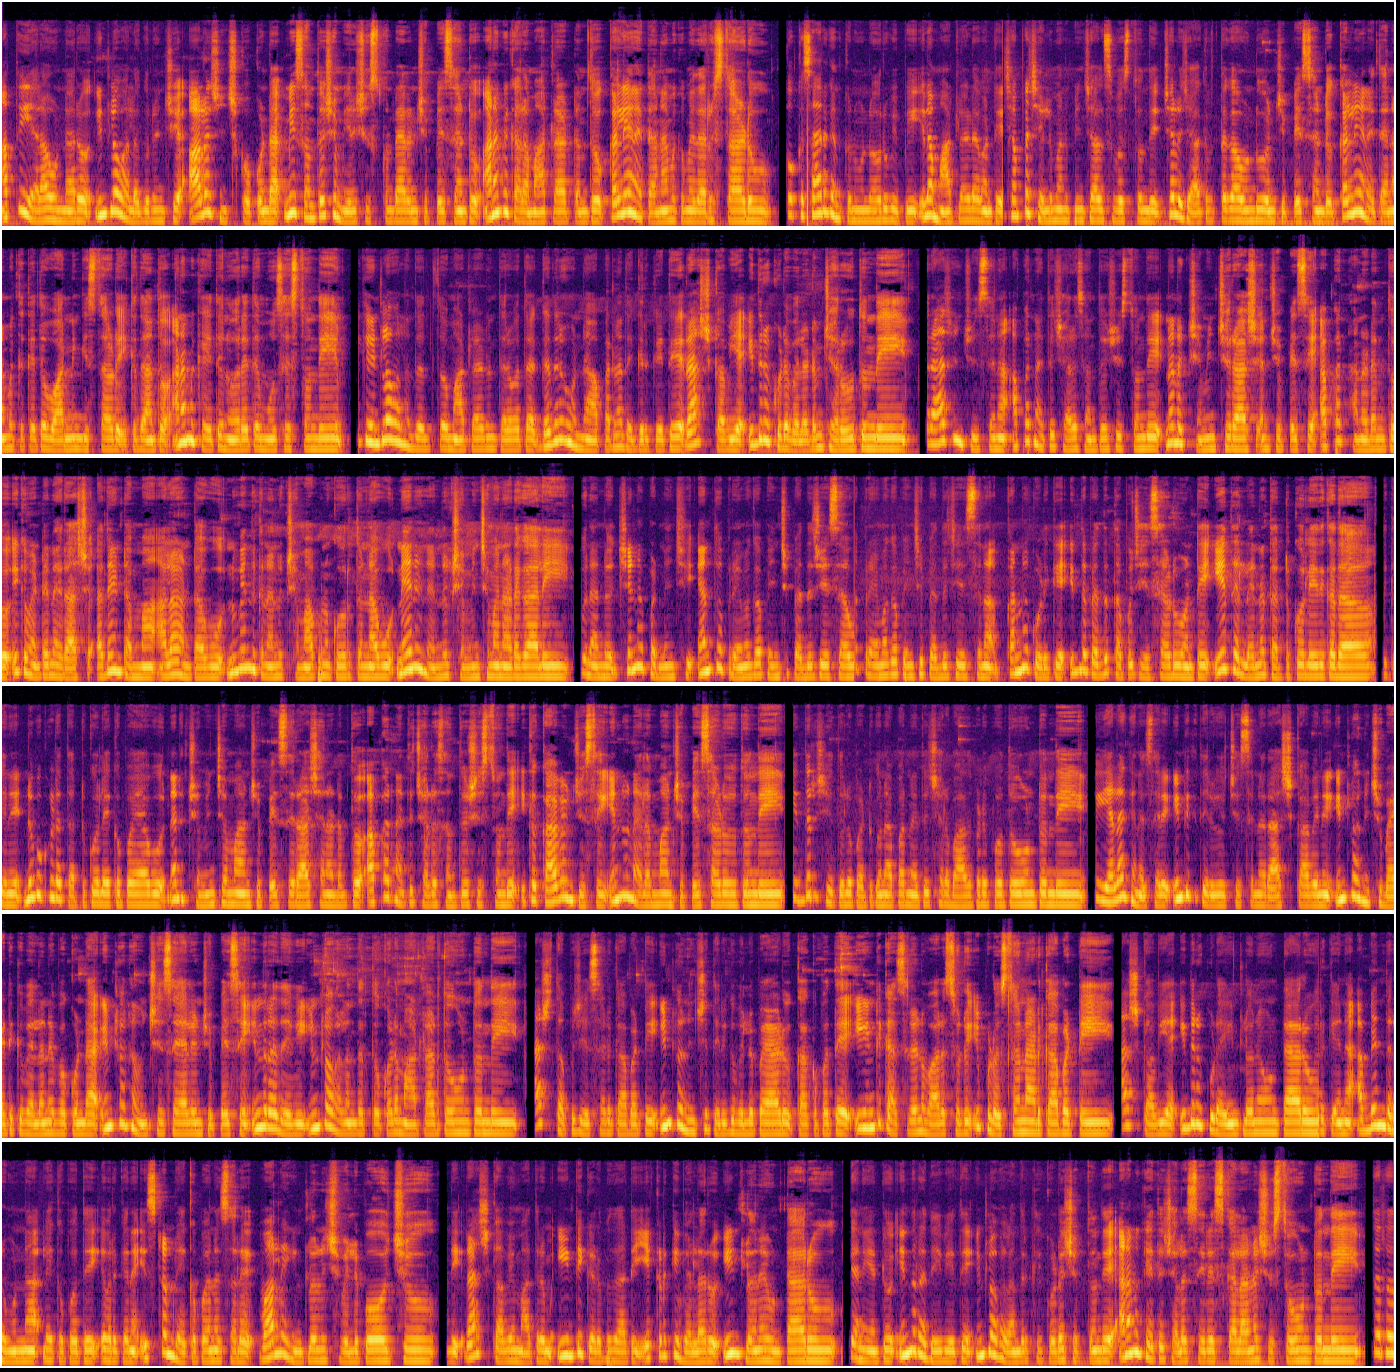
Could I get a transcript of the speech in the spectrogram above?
అత్తయ్య ఎలా ఉన్నారో ఇంట్లో వాళ్ళ గురించి ఆలోచించుకోకుండా మీ సంతోషం మీరు చూసుకుంటారని అని చెప్పేసి అంటూ అనామిక అలా మాట్లాడటంతో కళ్యాణ్ అయితే అనామిక మీద అరుస్తాడు. ఒక్కసారి కనుక నువ్వు నోరు విప్పి ఇలా మాట్లాడావంటే చెంప చెల్లు అనిపించాల్సి వస్తుంది. చాలా జాగ్రత్తగా ఉండు అని చెప్పేసి అంటూ కళ్యాణ్ అయితే అనామికకైతే వార్నింగ్ ఇస్తాడు. ఇక దాంతో అనామిక అయితే నోరైతే మూసేస్తుంది. ఇక ఇంట్లో వాళ్ళందరితో మాట్లాడిన తర్వాత గదిలో ఉన్న అపర్ణ దగ్గరికి అయితే రాజ్ కవ్య ఇద్దరు కూడా వెళ్ళడం జరుగుతుంది. రాజుని చూసిన అపర్ణ అయితే చాలా సంతోషిస్తుంది. నన్ను క్షమించు రాజ్ అని చెప్పేసి అపర్ణ అనడంతో ఇక వెంటనే రాజ్ అదేంటమ్మా? అలా అంటావు. నువ్వెందుకు నన్ను క్షమాపణ కోరుతున్నావు? నేను నిన్ను క్షమించమని అడగాలి. నువ్వు నన్ను చిన్నప్పటి నుంచి ఎంతో ప్రేమగా పెంచి పెద్ద చేశావు. ప్రేమగా పెంచి పెద్ద చేసిన కన్న కొడుకే ఇంత పెద్ద తప్పు చేశాడు అంటే ఏ తెల్లైనా తట్టుకోలేదు కదా. అందుకని నువ్వు కూడా తట్టుకోలేకపోయావు. నన్ను క్షమించమ్మా అని చెప్పేసి రాజ్ అనడంతో అపర్ణ అయితే చాలా సంతోషిస్తుంది. ఇక కావ్యం చూసి ఎన్నో నెలమ్మా అని చెప్పేసి అడుగుతుంది. ఇద్దరు చేతులు పట్టుకుని అపర్ణ అయితే చాలా బాధపడిపోతూ ఉంటుంది. ఎలాగైనా సరే ఇంటికి తిరిగి వచ్చేసిన రాజ్ కావ్యని ఇంట్లో నుంచి బయటకు వెళ్ళనివ్వకుండా ఇంట్లోనే ఉంచేసేయాలని చెప్పేసి ఇంద్రాదేవి ఇంట్లో వాళ్ళందరితో కూడా మాట్లాడుతూ ఉంటుంది. రాజ్ తప్పు చేశాడు కాబట్టి ఇంట్లో నుంచి తిరిగి వెళ్ళిపోయాడు. కాకపోతే ఈ ఇంటికి అసలైన వారసుడు ఇప్పుడు వస్తున్నాడు కాబట్టి రాజ్ కావ్య ఇద్దరు కూడా ఇంట్లోనే ఉంటారు. ఎవరికైనా అభ్యంతరం ఉన్నా లేకపోతే ఎవరికైనా ఇష్టం లేకపోయినా సరే వాళ్ళ ఇంట్లో నుంచి వెళ్ళిపోవచ్చు. అని రాజ్ కావ్య మాత్రం ఇంటి గడప దాటి ఎక్కడికి వెళ్ళరు ఇంట్లోనే ఉంటారు. అని అంటూ ఇంద్రదేవి అయితే ఇంట్లో వాళ్ళందరికీ కూడా చెప్తుంది. అనమకైతే చాలా సీరియస్గా అలానే చూస్తూ ఉంటుంది.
